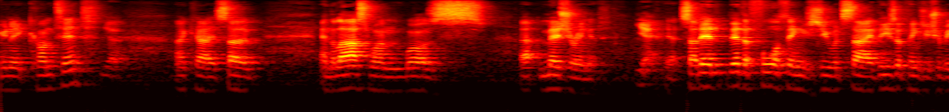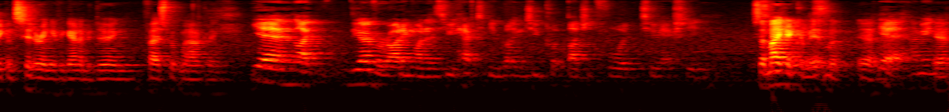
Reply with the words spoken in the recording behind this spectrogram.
unique content. yeah, Okay, so, and the last one was uh, measuring it. yeah, Yeah, so they're, they're the four things you would say, these are things you should be considering if you're going to be doing Facebook marketing. yeah. And like the overriding one is you have to be willing to put budget forward to actually. So make a commitment, yeah. Yeah, I mean, Yeah.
